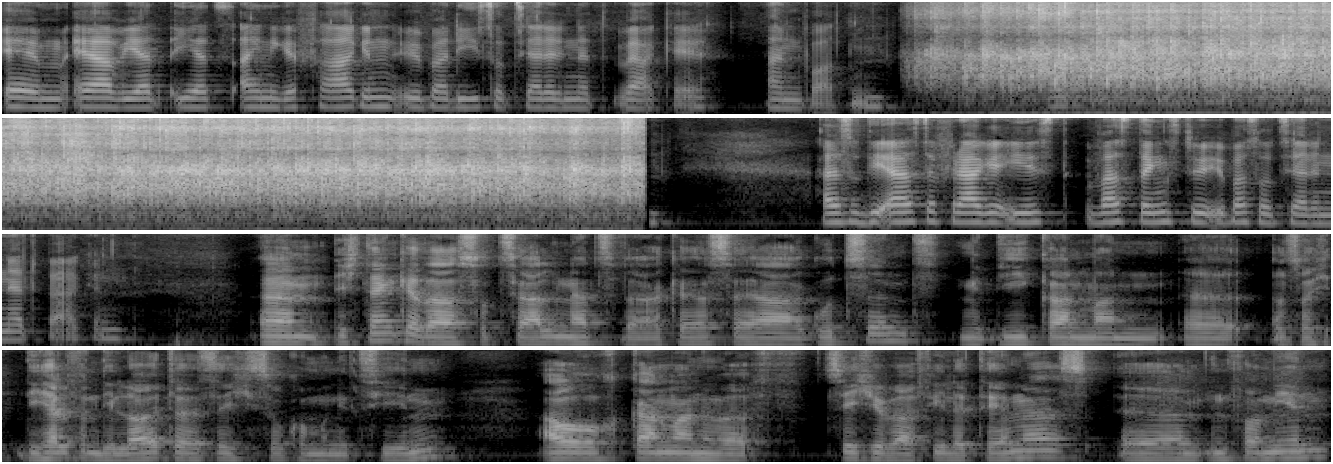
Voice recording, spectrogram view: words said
ähm, er wird jetzt einige Fragen über die sozialen Netzwerke antworten. Also die erste Frage ist, was denkst du über soziale Netzwerke? Ähm, ich denke, dass soziale Netzwerke sehr gut sind. Mit die kann man, äh, also die helfen die Leute, sich zu kommunizieren. Auch kann man über, sich über viele Themen äh, informieren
